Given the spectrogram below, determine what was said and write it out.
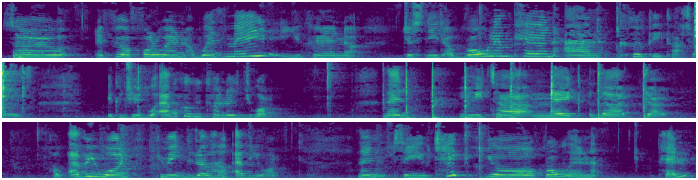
So if you're following with me, you can just need a rolling pin and cookie cutters. You can choose whatever cookie cutters you want. Then you need to make the dough. However you want, you can make the dough however you want. Then, so you take your rolling pin,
